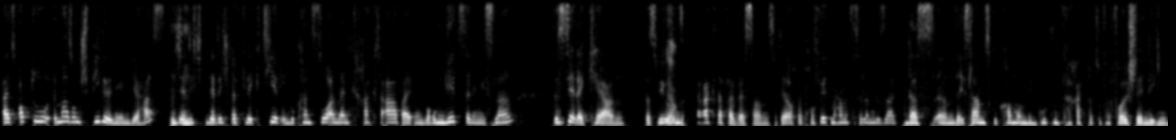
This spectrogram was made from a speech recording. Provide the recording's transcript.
als ob du immer so einen Spiegel neben dir hast, mhm. der, dich, der dich reflektiert und du kannst so an deinem Charakter arbeiten. Und worum geht es denn im Islam? Das ist ja der Kern dass wir ja. unseren Charakter verbessern. Das hat ja auch der Prophet Mohammed gesagt, dass ähm, der Islam ist gekommen, um den guten Charakter zu vervollständigen.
